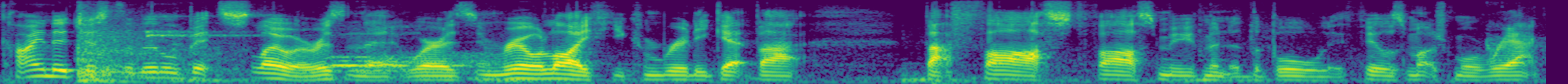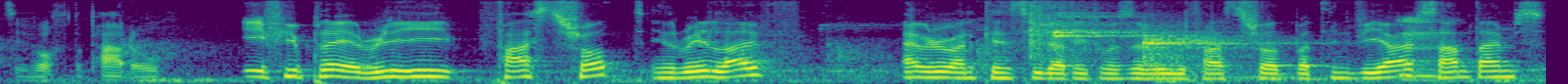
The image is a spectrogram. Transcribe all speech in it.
kind of just a little bit slower, isn't it? Whereas in real life, you can really get that that fast, fast movement of the ball. It feels much more reactive off the paddle. If you play a really fast shot in real life, everyone can see that it was a really fast shot. But in VR, Mm. sometimes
